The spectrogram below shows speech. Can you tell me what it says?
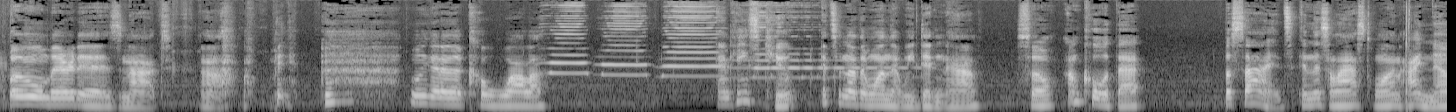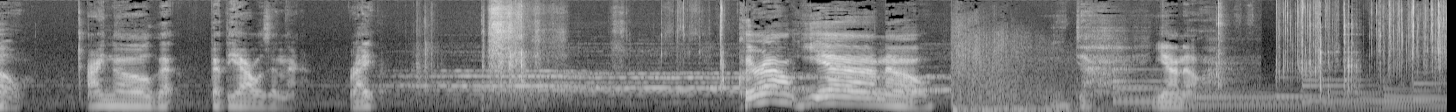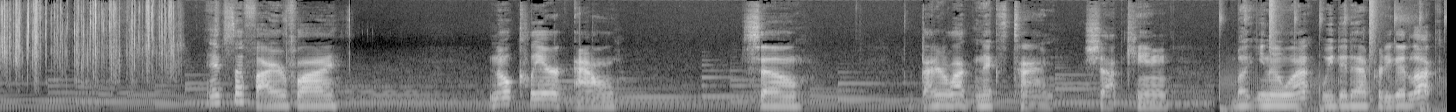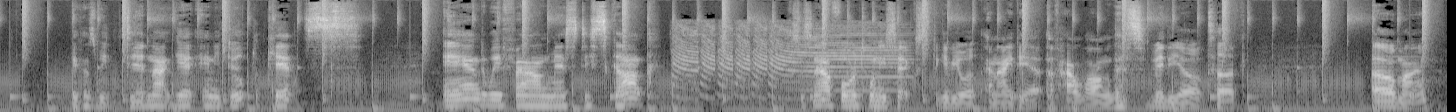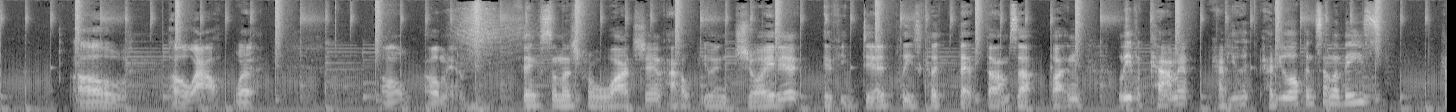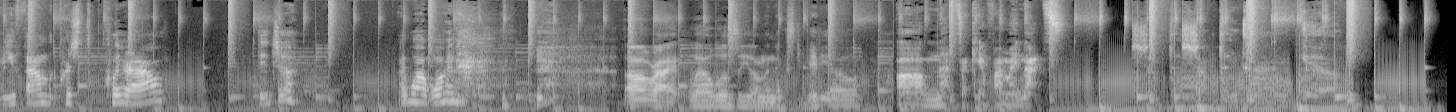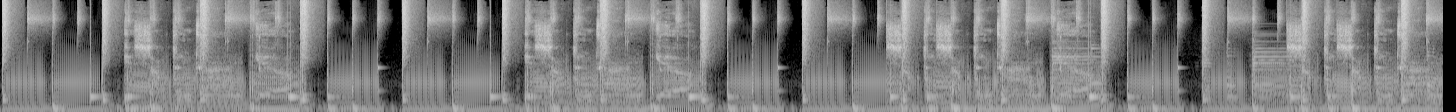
Boom, there it is. Not. Oh, uh, man. We got a koala. And he's cute. It's another one that we didn't have. So I'm cool with that. Besides, in this last one, I know. I know that, that the owl is in there. Right? Clear out? Yeah, no. Yeah, no. It's a firefly. No clear owl. So, better luck next time, Shop King. But you know what? We did have pretty good luck. Because we did not get any duplicates. And we found Misty Skunk. So it's now 426 to give you a, an idea of how long this video took. Oh my. Oh. Oh wow. What? Oh, oh man. Thanks so much for watching. I hope you enjoyed it. If you did, please click that thumbs up button. Leave a comment. Have you have you opened some of these? Have you found the crystal clear owl? Did you? I want one. Alright, well, we'll see you on the next video. Oh, nuts. I can't find my nuts. Shopping shopping time, yeah.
